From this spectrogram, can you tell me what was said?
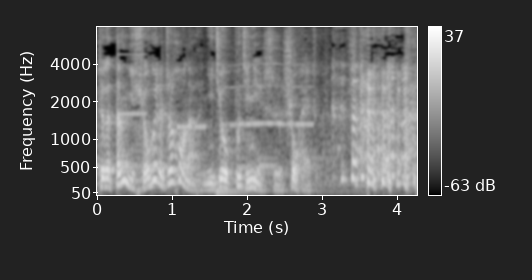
这个等你学会了之后呢，你就不仅仅是受害者了。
